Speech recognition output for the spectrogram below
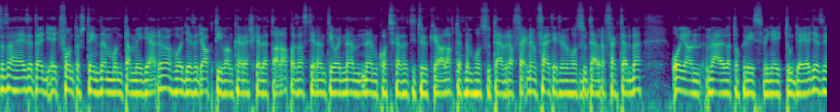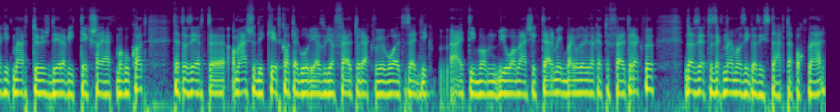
Az a helyzet, egy, egy fontos tényt nem mondtam még erről, hogy ez egy aktívan kereskedett alap, az azt jelenti, hogy nem, nem kockázati tőke alap, tehát nem hosszú távra, nem feltétlenül hosszú hm. távra fektet be, olyan vállalatok részvényeit tudja jegyezni, akik már tőzsdére vitték saját magukat. Tehát azért a második két kategória az ugye a feltörekvő volt, az egyik IT-ban jó, a másik termékben jó, de mind a kettő feltörekvő, de azért ezek nem az igazi startupok már,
